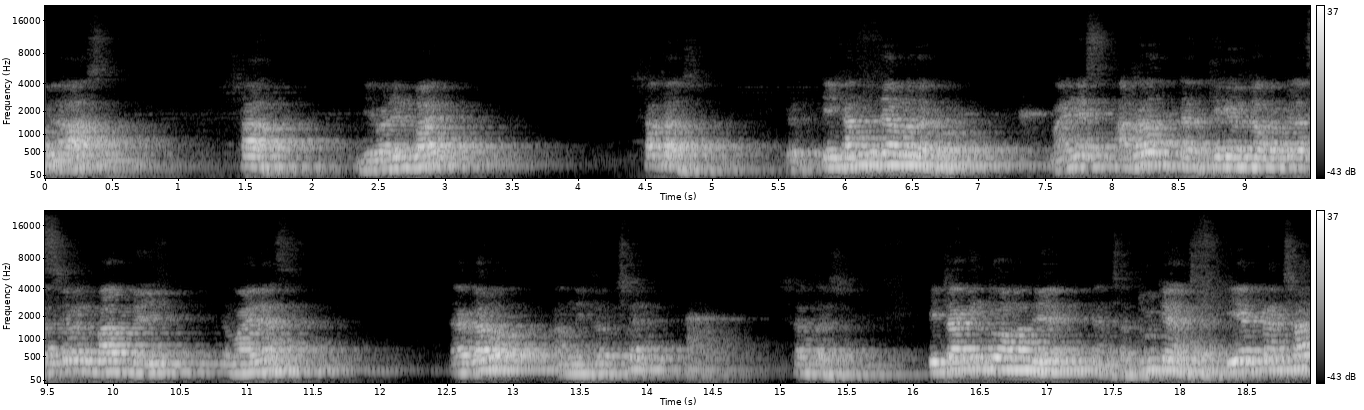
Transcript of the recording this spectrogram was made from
প্লাস সাত ডিভাইডেড বাই সাতাশ। এখান থেকে আমরা দেখো মাইনাস আঠারো, তার থেকে যদি আমরা প্লাস সেভেন বাদ দিই, তো মাইনাস এগারো, আর নিচে হচ্ছে সাতাশ। এটা কিন্তু আমাদের অ্যান্সার দুইটা অ্যান্সার এই একটা অ্যান্সার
